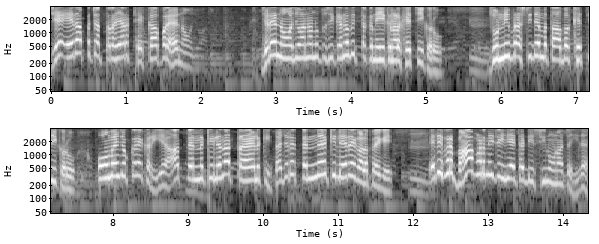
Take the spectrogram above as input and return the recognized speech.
ਜੇ ਇਹਦਾ 75000 ਠੇਕਾ ਭਰਿਆ ਨੌਜਵਾਨ ਜਿਹੜੇ ਨੌਜਵਾਨਾਂ ਨੂੰ ਤੁਸੀਂ ਕਹਿੰਦੇ ਹੋ ਵੀ ਤਕਨੀਕ ਨਾਲ ਖੇਤੀ ਕਰੋ ਯੂਨੀਵਰਸਿਟੀ ਦੇ ਮੁਤਾਬਕ ਖੇਤੀ ਕਰੋ ਉਵੇਂ ਜੋ ਕਰੇ ਕਰੀਏ ਆ ਤਿੰਨ ਕਿੱਲੇ ਦਾ ਟ੍ਰਾਇਲ ਕੀਤਾ ਜਿਹੜੇ ਤਿੰਨੇ ਕਿੱਲੇ ਦੇ ਗਲ ਪੈ ਗਏ ਇਹਦੀ ਫਿਰ ਬਾਹ ਫੜਨੀ ਚਾਹੀਦੀ ਹੈ ਇੱਥੇ ਡੀਸੀ ਨੂੰ ਆਉਣਾ ਚਾਹੀਦਾ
